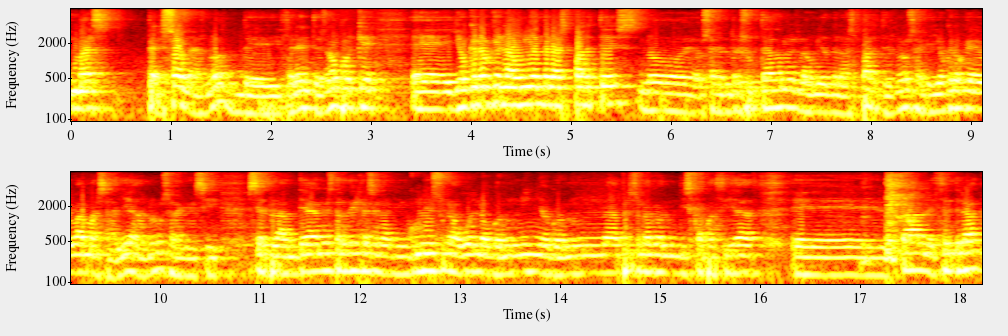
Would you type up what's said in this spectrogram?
más personas, ¿no? De diferentes, ¿no? Porque eh, yo creo que la unión de las partes, no, o sea, el resultado no es la unión de las partes, ¿no? O sea, que yo creo que va más allá, ¿no? O sea, que si se plantean estrategias en las que incluyes un abuelo con un niño, con una persona con discapacidad eh, tal, etcétera,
